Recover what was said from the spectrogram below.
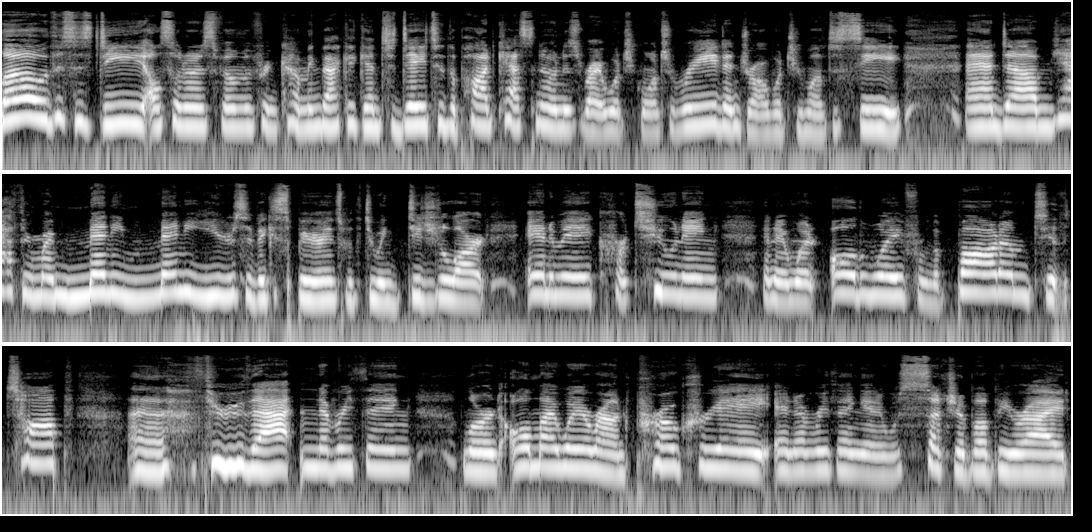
Hello, this is Dee, also known as Film and Friend, coming back again today to the podcast known as Write What You Want to Read and Draw What You Want to See. And um, yeah, through my many, many years of experience with doing digital art, anime, cartooning, and I went all the way from the bottom to the top uh, through that and everything. Learned all my way around Procreate and everything, and it was such a bumpy ride.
